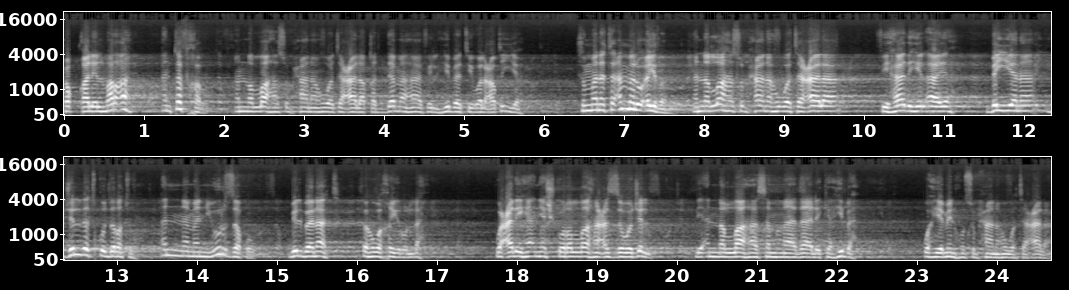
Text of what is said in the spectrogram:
حق للمرأة أن تفخر أن الله سبحانه وتعالى قدمها في الهبة والعطية. ثم نتأمل أيضا أن الله سبحانه وتعالى في هذه الآية بين جلت قدرته أن من يرزق بالبنات فهو خير له وعليه أن يشكر الله عز وجل لأن الله سمى ذلك هبة وهي منه سبحانه وتعالى.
